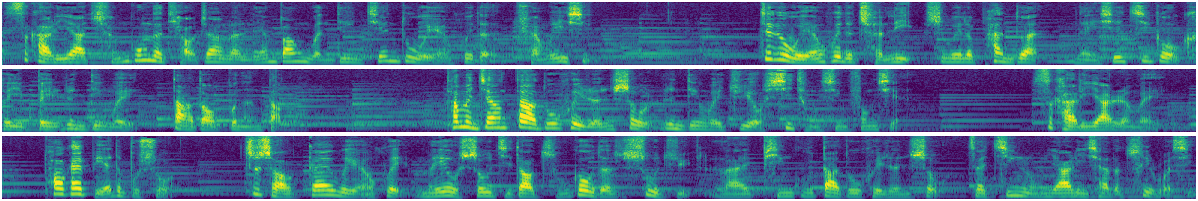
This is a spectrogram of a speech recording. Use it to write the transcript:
斯卡利亚成功地挑战了联邦稳定监督委员会的权威性。这个委员会的成立是为了判断哪些机构可以被认定为大到不能倒。他们将大都会人寿认定为具有系统性风险。斯卡利亚认为，抛开别的不说，至少该委员会没有收集到足够的数据来评估大都会人寿在金融压力下的脆弱性。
